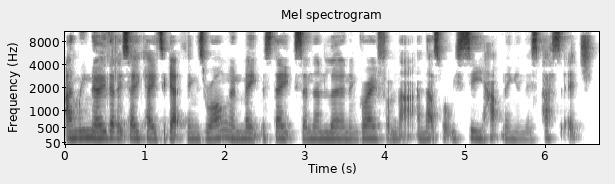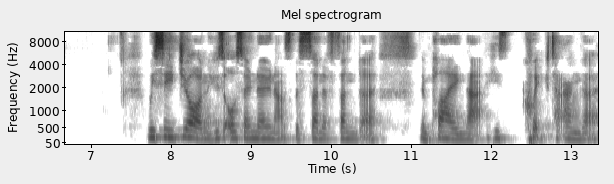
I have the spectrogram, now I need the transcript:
and we know that it's okay to get things wrong and make mistakes and then learn and grow from that. And that's what we see happening in this passage. We see John, who's also known as the son of thunder, implying that he's quick to anger.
